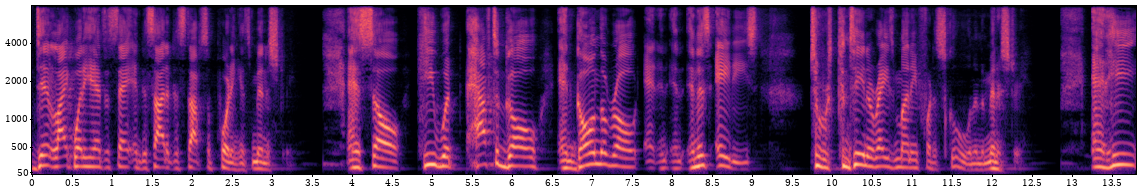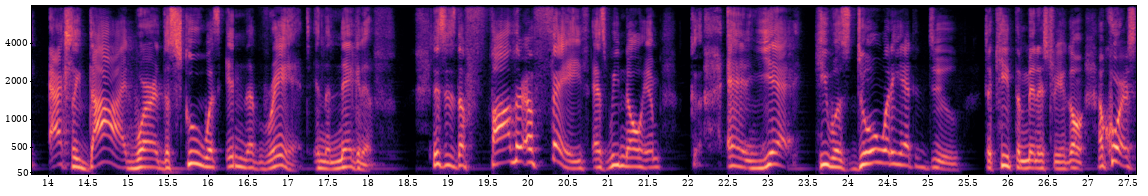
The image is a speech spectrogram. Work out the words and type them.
didn't like what he had to say and decided to stop supporting his ministry. And so he would have to go and go on the road in, in, in his 80s to continue to raise money for the school and the ministry. And he actually died where the school was in the red, in the negative. This is the father of faith as we know him. And yet he was doing what he had to do to keep the ministry going. Of course,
